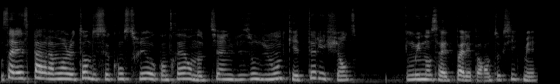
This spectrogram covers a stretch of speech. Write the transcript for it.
Ça laisse pas vraiment le temps de se construire, au contraire, on obtient une vision du monde qui est terrifiante. Oui, non, ça être pas les parents toxiques, mais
